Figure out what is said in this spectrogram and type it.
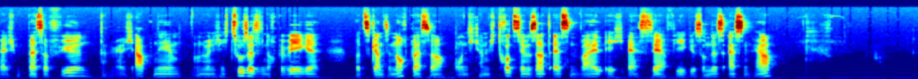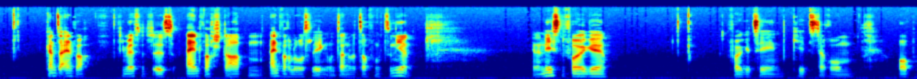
werde ich mich besser fühlen, dann werde ich abnehmen und wenn ich mich zusätzlich noch bewege, wird das Ganze noch besser und ich kann mich trotzdem satt essen, weil ich esse sehr viel gesundes Essen, ja. Ganz einfach. Die Message ist einfach starten, einfach loslegen und dann wird es auch funktionieren. In der nächsten Folge, Folge 10, geht es darum, ob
